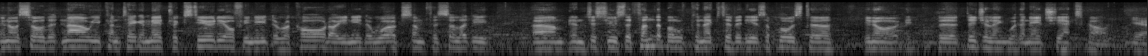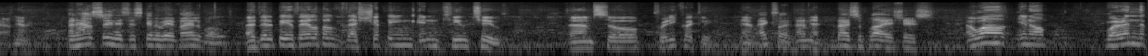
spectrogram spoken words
you know, so that now you can take a Matrix Studio if you need to record or you need to work some facility um, and just use the Thunderbolt connectivity as opposed to, you know, the Digilink with an HDX card. Yeah. Yeah. And how soon is this going to be available? Uh, they'll be available, they're shipping in Q2. Um, so pretty quickly. Yeah. Excellent. And Yeah. no supply issues. Uh, well, you know, we're in the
